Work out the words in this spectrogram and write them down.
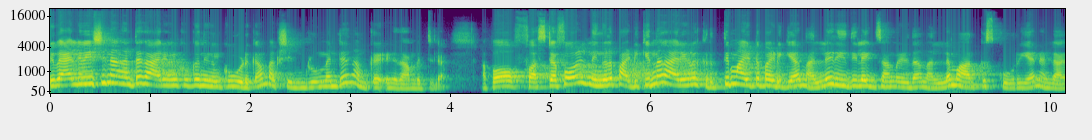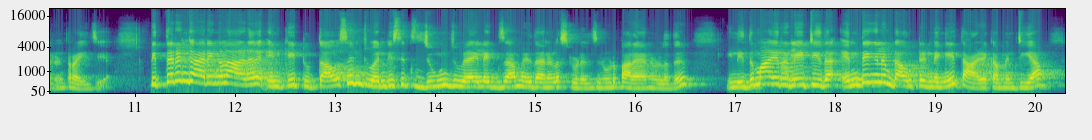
റിവാലുവേഷൻ അങ്ങനത്തെ കാര്യങ്ങൾക്കൊക്കെ നിങ്ങൾക്ക് കൊടുക്കാം പക്ഷെ ഇമ്പ്രൂവ്മെന്റ് നമുക്ക് എഴുതാൻ പറ്റില്ല. അപ്പോൾ ഫസ്റ്റ് ഓഫ് ഓൾ നിങ്ങൾ പഠിക്കുന്ന കാര്യങ്ങൾ കൃത്യമായിട്ട് പഠിക്കുക നല്ല രീതിയിൽ എക്സാം എഴുതുക നല്ല മാർക്ക് സ്കോർ ചെയ്യാൻ എല്ലാവരും ട്രൈ ചെയ്യുക. ഇത്തരം കാര്യങ്ങളാണ് എനിക്ക് two thousand twenty six June ജൂലൈയിൽ എക്സാം എഴുതാനുള്ള സ്റ്റുഡൻസിനോട് പറയാനുള്ളത്. ഇനി ഇതുമായി റിലേറ്റ് ചെയ്ത എന്തെങ്കിലും ഡൗട്ട് ഉണ്ടെങ്കിൽ താഴെ കമന്റ് ചെയ്യുക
